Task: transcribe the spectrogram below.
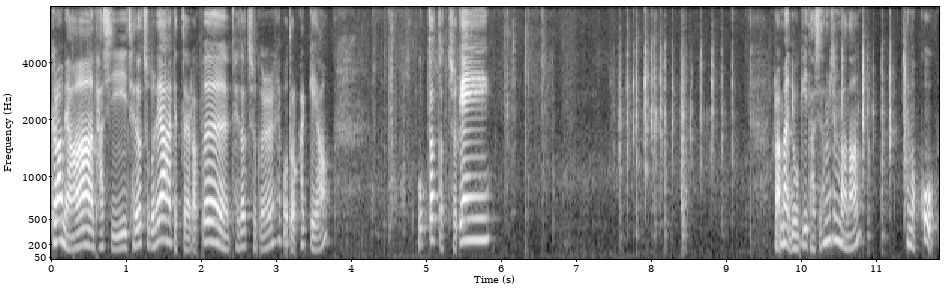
그러면 다시 재저축을 해야겠죠, 여러분? 재저축을 해보도록 할게요. 목적 저축에 그러면 여기 다시 30만 원 해놓고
